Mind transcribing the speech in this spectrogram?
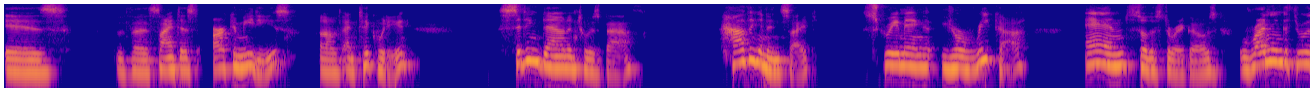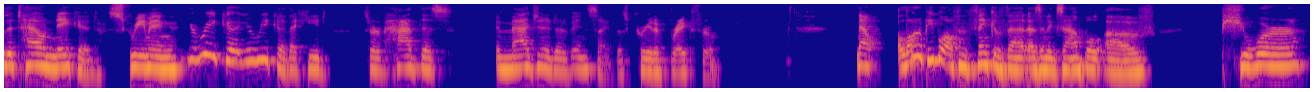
is the scientist Archimedes of antiquity, sitting down into his bath, having an insight, screaming, Eureka! And so the story goes, running through the town naked, screaming, Eureka, Eureka, that he'd sort of had this imaginative insight, this creative breakthrough. Now, a lot of people often think of that as an example of pure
